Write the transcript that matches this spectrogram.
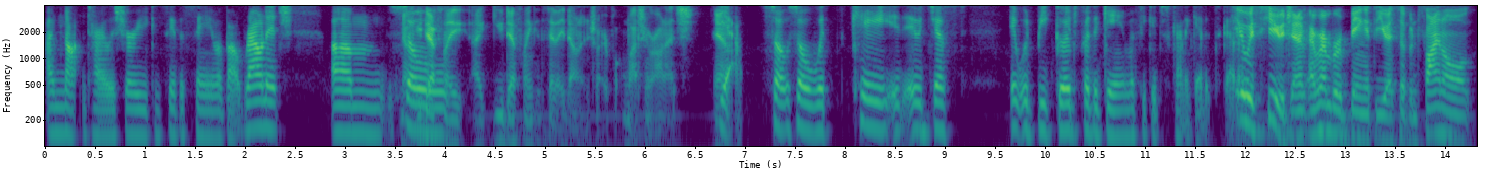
I'm not entirely sure you can say the same about Raonic. Um No, you definitely, I, you definitely can say they don't enjoy watching Raonic. Yeah. yeah. So so with Kei it, it would just it would be good for the game if he could just kind of get it together. It was huge. And I remember being at the U.S. Open final,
